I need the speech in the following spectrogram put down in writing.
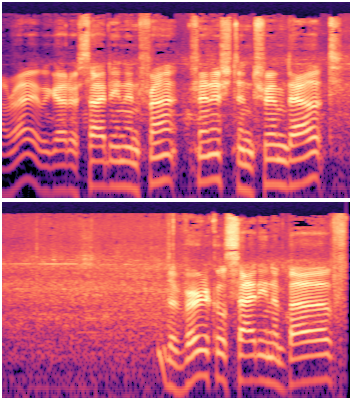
All right, we got our siding in front finished and trimmed out. The vertical siding above,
